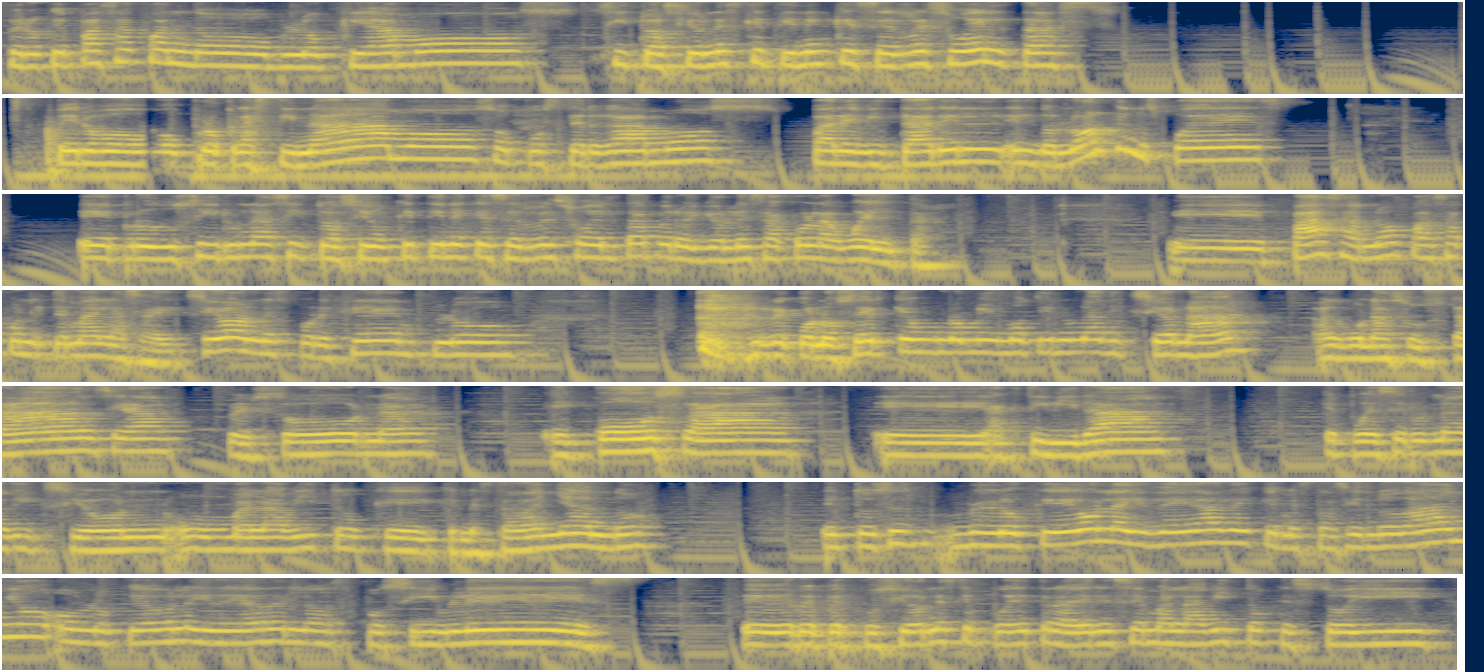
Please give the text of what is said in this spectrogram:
Pero ¿qué pasa cuando bloqueamos situaciones que tienen que ser resueltas pero procrastinamos o postergamos para evitar el, dolor que nos puede eh, producir una situación que tiene que ser resuelta, pero yo le saco la vuelta. Eh, pasa, ¿no? Pasa con el tema de las adicciones, por ejemplo. Reconocer que uno mismo tiene una adicción a alguna sustancia, persona, eh, cosa, actividad que puede ser una adicción o un mal hábito que, me está dañando. Entonces bloqueo la idea de que me está haciendo daño o bloqueo la idea de las posibles eh, repercusiones que puede traer ese mal hábito que estoy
